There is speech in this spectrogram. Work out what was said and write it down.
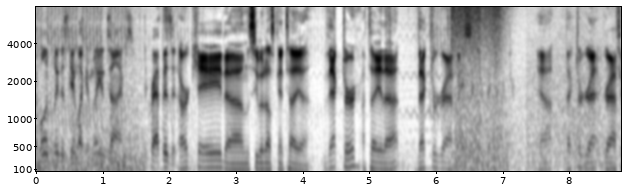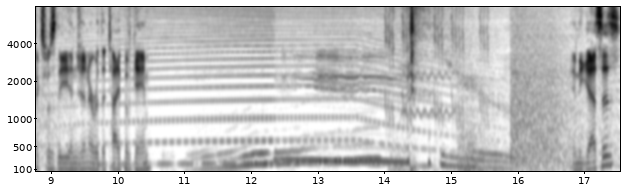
I've only played this game like a million times. What the crap is it? Arcade. Um, let's see what else can I tell you. Vector. I'll tell you that. Vector graphics. Yeah, Vector gra- graphics was the engine or the type of game. Any guesses?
